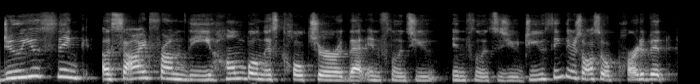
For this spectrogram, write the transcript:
do you think aside from the humbleness culture that influence you influences you, do you think there's also a part of it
